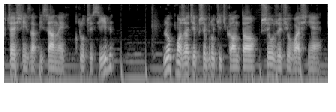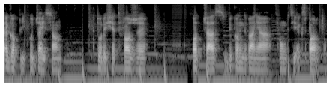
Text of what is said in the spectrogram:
wcześniej zapisanych kluczy SEED lub możecie przywrócić konto przy użyciu właśnie tego pliku JSON, który się tworzy podczas wykonywania funkcji eksportu.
